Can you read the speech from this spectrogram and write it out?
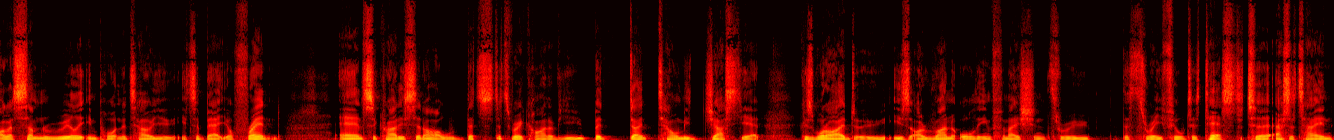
I got something really important to tell you. It's about your friend." And Socrates said, "Oh, well, that's that's very kind of you, but don't tell me just yet, because what I do is I run all the information through the three filter test to ascertain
